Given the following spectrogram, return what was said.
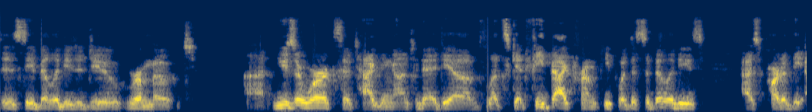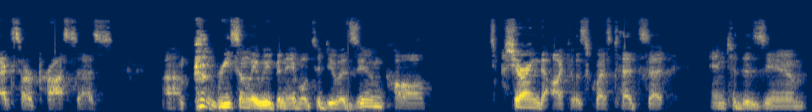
is the ability to do remote uh, user work. So tagging on to the idea of let's get feedback from people with disabilities as part of the XR process. Um, recently, we've been able to do a Zoom call, sharing the Oculus Quest headset into the Zoom.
